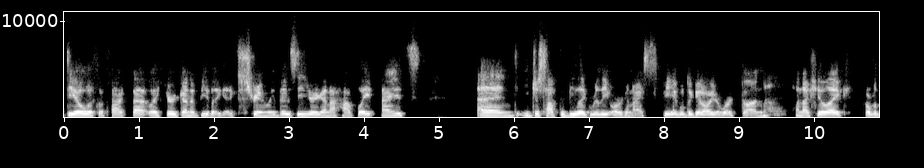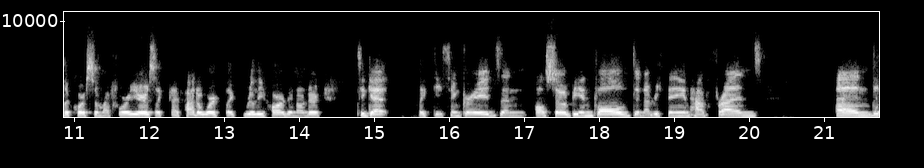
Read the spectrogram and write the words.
deal with the fact that like you're gonna be like extremely busy, you're gonna have late nights, and you just have to be like really organized to be able to get all your work done. And I feel like over the course of my four years, like I've had to work like really hard in order to get like decent grades and also be involved in everything and have friends and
